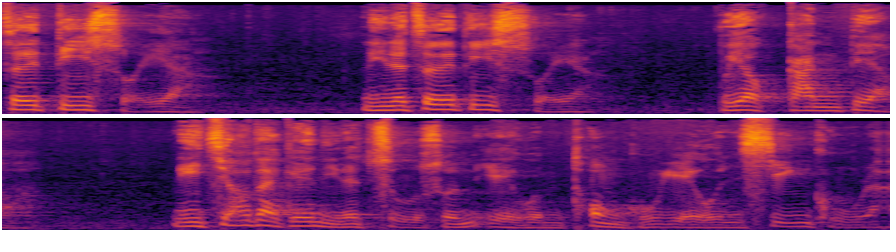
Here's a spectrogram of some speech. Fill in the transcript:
这一滴水呀，你的这一滴水呀，不要干掉啊！你交代给你的祖孙也很痛苦，也很辛苦了，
